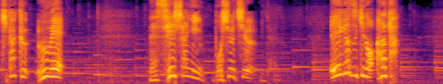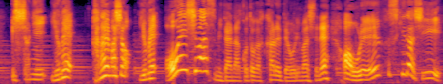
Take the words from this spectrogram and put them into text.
企画、運営、ね、正社員募集中みたいな。映画好きのあなた、一緒に夢、叶えましょう夢、応援しますみたいなことが書かれておりましてね。あ、俺映画好きだし、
